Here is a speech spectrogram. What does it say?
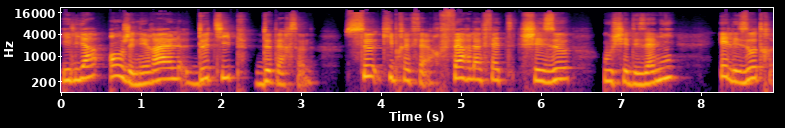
Il y a en général deux types de personnes. Ceux qui préfèrent faire la fête chez eux ou chez des amis, et les autres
